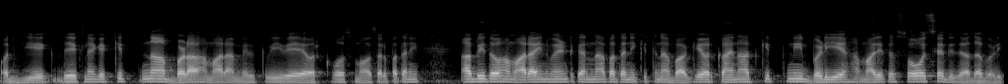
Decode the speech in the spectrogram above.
और ये देख लें कि कितना बड़ा हमारा मिल्क वी वे और कोसमॉस और पता नहीं, अभी तो हमारा इन्वेंट करना पता नहीं कितना बाकी है और कायनात कितनी बड़ी है, हमारी तो सोच से भी ज़्यादा बड़ी।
